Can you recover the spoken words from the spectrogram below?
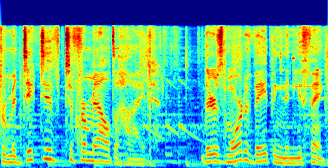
From addictive to formaldehyde, there's more to vaping than you think.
